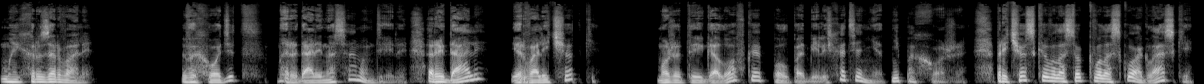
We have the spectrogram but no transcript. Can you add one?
Мы их разорвали». Выходит, мы рыдали на самом деле. Рыдали и рвали четки. Может, и головка пол побились, хотя нет, не похоже. Прическа волосок к волоску, а глазки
